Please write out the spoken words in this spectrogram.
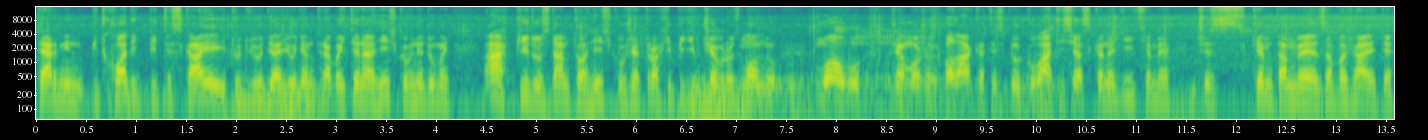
термін підходить, підтискає, і тут люди, людям треба йти на англійську, вони думають, а, піду, здам ту англійську, вже трохи підівчив розмовну мову, вже можу збалакати, спілкуватися з канадійцями чи з ким там ви забажаєте.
